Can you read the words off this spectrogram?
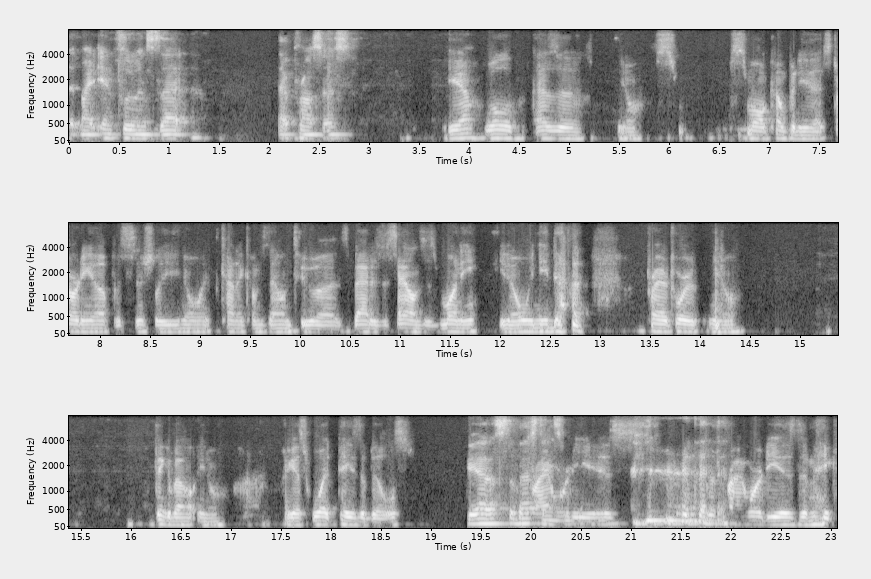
that might influence that that process? Yeah, well, as a you know s- small company that's starting up, essentially, you know, it kind of comes down to uh, as bad as it sounds, is money. You know, we need to prioritize. You know, think about you know, I guess what pays the bills. Yeah, that's the best. Priority is the priority is to make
